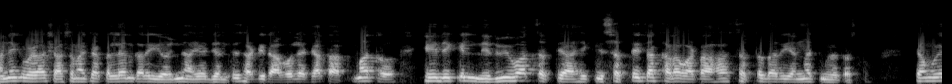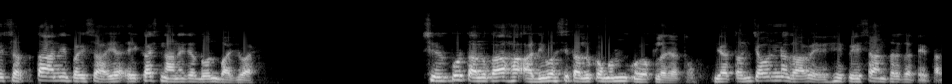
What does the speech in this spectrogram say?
अनेक वेळा शासनाच्या कल्याणकारी योजना या जनतेसाठी राबवल्या जातात. मात्र हे देखील निर्विवाद सत्य आहे की सत्तेचा खरा वाटा हा सत्ताधारी यांनाच मिळत असतो. त्यामुळे सत्ता आणि पैसा या एकाच नाण्याच्या दोन बाजू आहेत. शिरपूर तालुका हा आदिवासी तालुका म्हणून ओळखला जातो. या पंचावन्न गावे हे पैसा अंतर्गत येतात.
